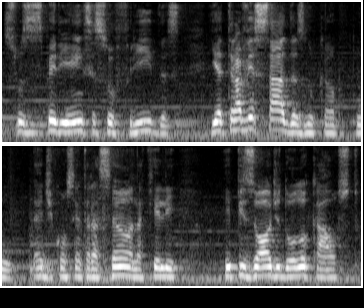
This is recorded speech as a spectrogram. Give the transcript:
suas experiências sofridas e atravessadas no campo né, de concentração, naquele episódio do Holocausto.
